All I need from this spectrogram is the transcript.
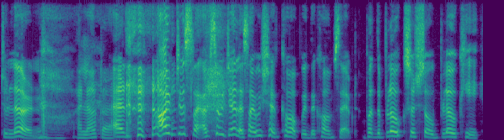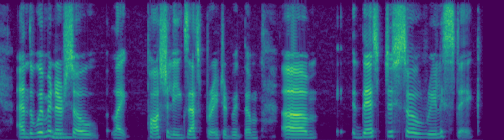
to learn. Oh, I love that. And I'm just like, I'm so jealous. I wish I'd come up with the concept. But the blokes are so blokey and the women mm. are so like partially exasperated with them. Um, they're just so realistic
